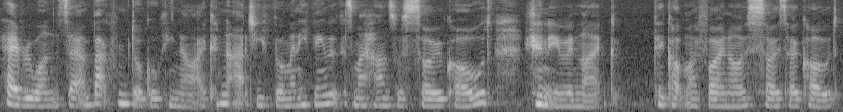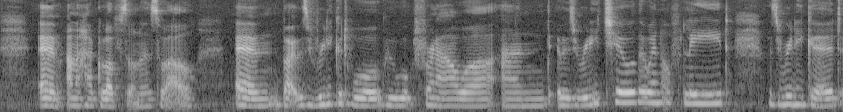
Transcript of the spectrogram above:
Hey everyone, so I'm back from dog walking now. I couldn't actually film anything because my hands were so cold. I couldn't even like pick up my phone, I was so so cold. Um, and I had gloves on as well. Um, but it was a really good walk. We walked for an hour and it was really chill. They went off lead. It was really good.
